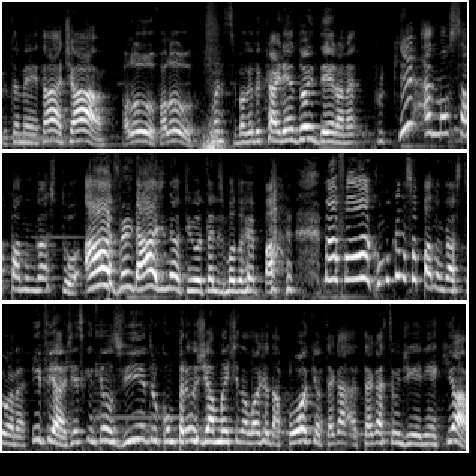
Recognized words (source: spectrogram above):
Eu também, tá? Tchau. Falou, falou. Mano, esse bagulho do Carlinho é doideira, né? Por que a nossa pá não gastou? Ah, verdade, né? Eu tenho o talismã do reparo. Mas eu falo, ah, como que a nossa pá não gastou, né? Enfim, a gente tem uns vidros, comprei uns diamantes na loja da eu até, até gastei um dinheirinho aqui, ó.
